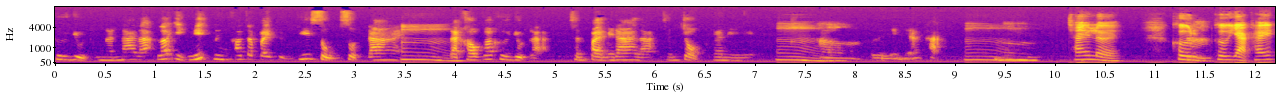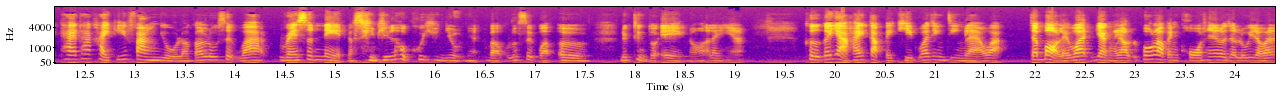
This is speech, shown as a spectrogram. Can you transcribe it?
คืออยู่ตรงนั้นได้ละ แล้วอีกนิดนึงเขาจะไปถึงที่สูงสุดได้อืมแต่เขาก็คือหยุดละฉันไปไม่ได้ละ ฉันจบแค่นี้อืมอ่าอะไรอย่างเงี้ยค่ะ อืมอืมใช่เลยคืออ่าคืออยากให้ถ้าถ้าใครที่ฟังอยู่แล้วก็รู้สึกว่า resonate กับสิ่งที่เราคุยกันอยู่เนี่ยแบบรู้สึกว่าเออ นึกถึงตัวเองเนาะอะไรเงี้ย คือก็อยากให้กลับไปคิดว่าจริง ๆ แล้วอะ จะบอกเลยว่าอย่างเราพวกเราเป็นโค้ชเนี่ยเราจะรู้อยู่แล้วว่า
